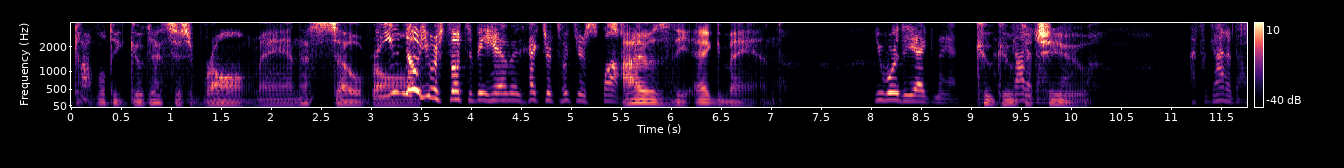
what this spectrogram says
Gobbledygook. That's just wrong, man. That's so wrong. You know you were supposed to be him, and Hector took your spot. I was the Eggman. you were the Eggman. Cuckoo Cachoo. I forgot about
